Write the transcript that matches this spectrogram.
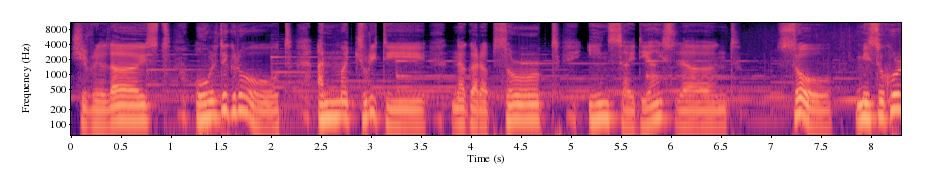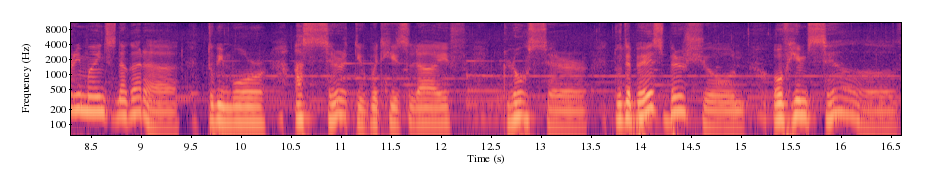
She realized all the growth and maturity Nagara absorbed inside the island. So, Mizuho reminds Nagara to be more assertive with his life, closer to the best version of himself.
